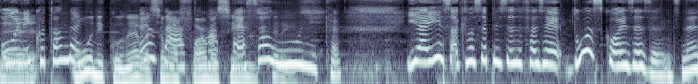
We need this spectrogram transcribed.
Único também. Único, né? Vai ser uma Exato, forma uma assim. peça diferente. única. E aí, só que você precisa fazer duas coisas antes, né?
